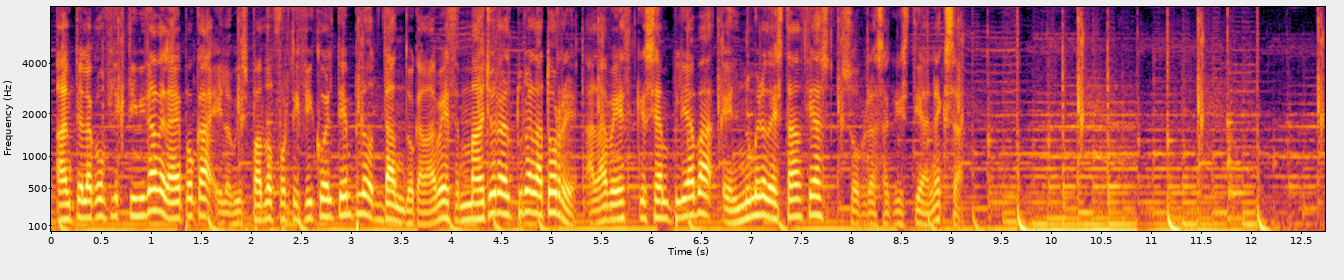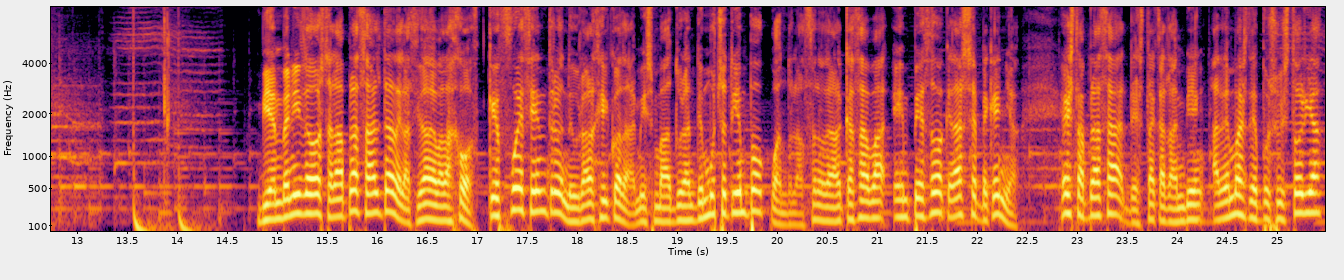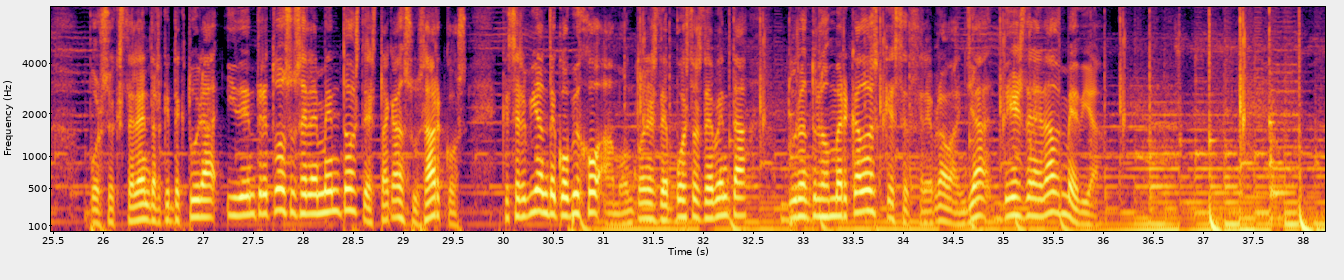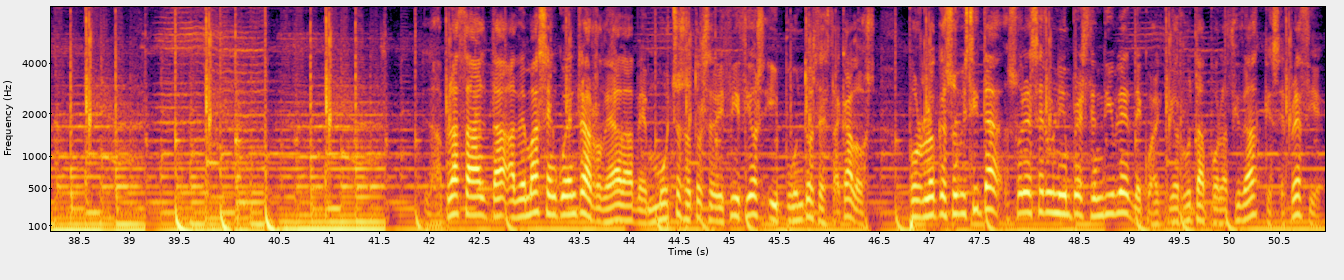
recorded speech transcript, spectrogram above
Ante la conflictividad de la época, el obispado fortificó el templo dando cada vez mayor altura a la torre, a la vez que se ampliaba el número de estancias sobre la sacristía anexa. Bienvenidos a la Plaza Alta de la ciudad de Badajoz, que fue centro neurálgico de la misma durante mucho tiempo cuando la zona de la Alcazaba empezó a quedarse pequeña. Esta plaza destaca también, además de por su historia, por su excelente arquitectura y de entre todos sus elementos destacan sus arcos, que servían de cobijo a montones de puestos de venta durante los mercados que se celebraban ya desde la Edad Media. Plaza Alta además se encuentra rodeada de muchos otros edificios y puntos destacados, por lo que su visita suele ser un imprescindible de cualquier ruta por la ciudad que se precie.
